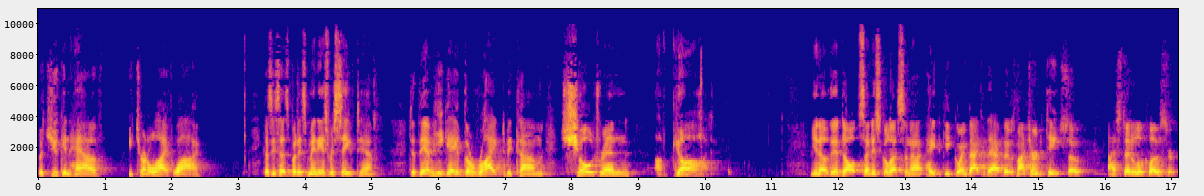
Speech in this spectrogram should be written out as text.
But you can have eternal life. Why? Because he says, But as many as received him, to them he gave the right to become children of God. You know, the adult Sunday school lesson, I hate to keep going back to that, but it was my turn to teach, so I studied a little closer.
